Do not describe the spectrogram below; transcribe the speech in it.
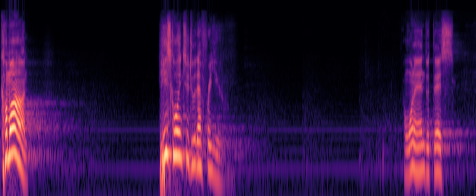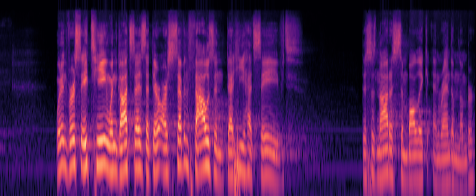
Come on. He's going to do that for you. I want to end with this. When in verse 18, when God says that there are 7,000 that he had saved, this is not a symbolic and random number.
